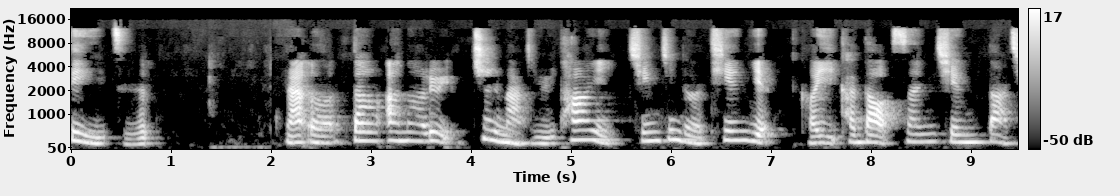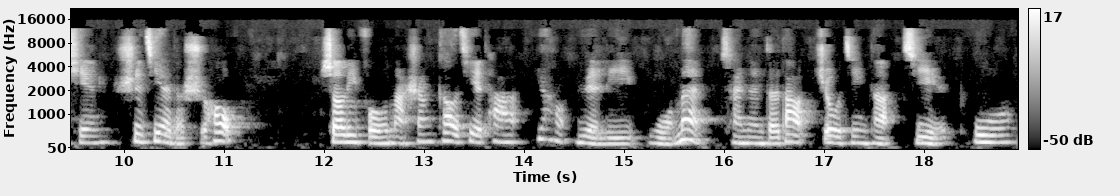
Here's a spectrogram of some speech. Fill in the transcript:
弟子。然而，当阿那律志满于他已清净的天眼，可以看到三千大千世界的时候，舍利佛马上告诫他要远离我们，才能得到就近的解脱。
